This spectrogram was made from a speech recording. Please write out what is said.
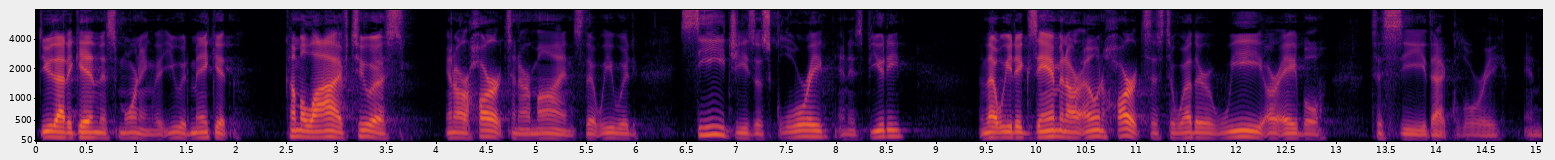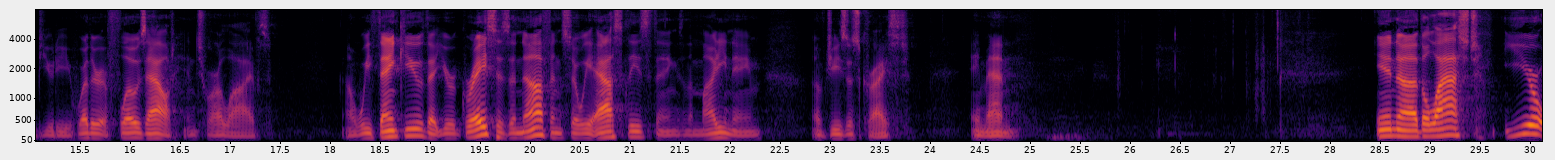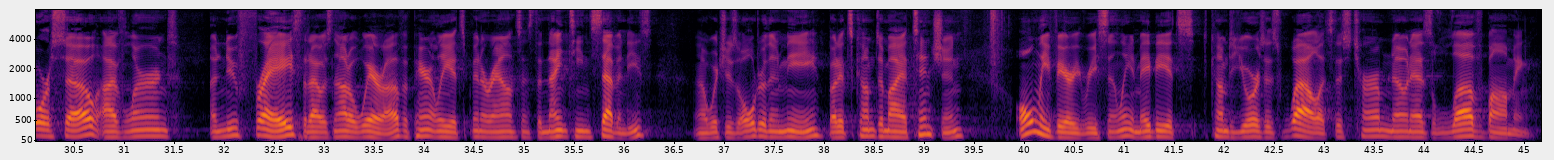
do that again this morning, that you would make it come alive to us in our hearts and our minds, that we would see Jesus' glory and his beauty, and that we'd examine our own hearts as to whether we are able to see that glory and beauty, whether it flows out into our lives. Uh, we thank you that your grace is enough, and so we ask these things in the mighty name of Jesus Christ. Amen. In uh, the last year or so, I've learned a new phrase that I was not aware of. Apparently, it's been around since the 1970s, uh, which is older than me, but it's come to my attention only very recently, and maybe it's come to yours as well. It's this term known as love bombing.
